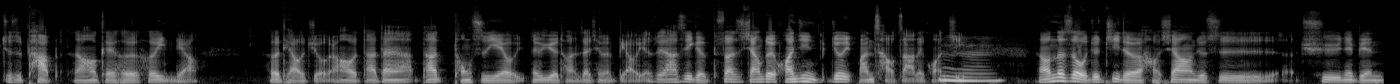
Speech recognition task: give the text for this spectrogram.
就是 pub，然后可以喝喝饮料、喝调酒，然后他但是他他同时也有那个乐团在前面表演，所以它是一个算是相对环境就蛮嘈杂的环境。嗯然后那时候我就记得，好像就是去那边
